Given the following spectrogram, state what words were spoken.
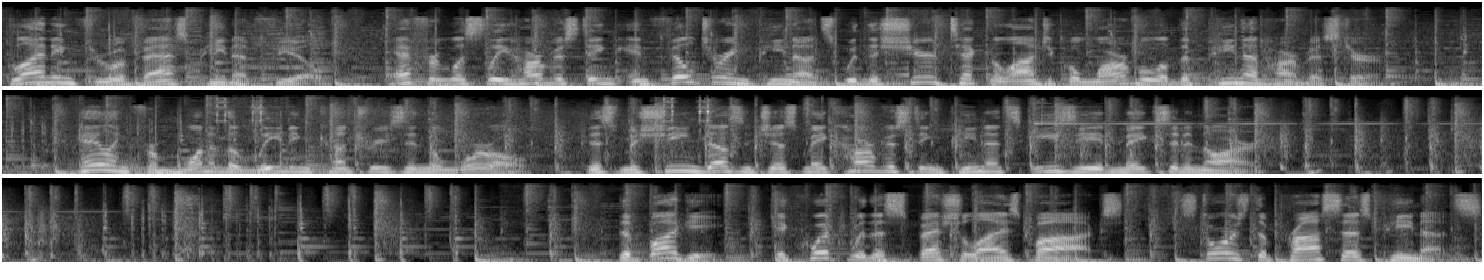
Gliding through a vast peanut field, effortlessly harvesting and filtering peanuts with the sheer technological marvel of the peanut harvester. Hailing from one of the leading countries in the world, this machine doesn't just make harvesting peanuts easy, it makes it an art. The buggy, equipped with a specialized box, stores the processed peanuts,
